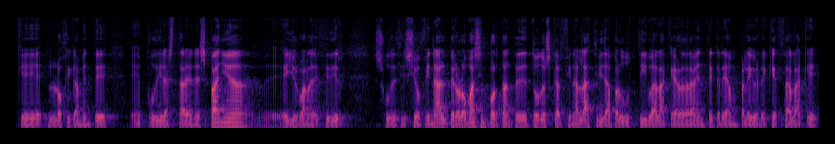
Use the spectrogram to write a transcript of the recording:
que, lógicamente, eh, pudiera estar en España. ellos van a decidir su decisión final, pero lo más importante de todo es que al final la actividad productiva, la que verdaderamente crea empleo y riqueza, la que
